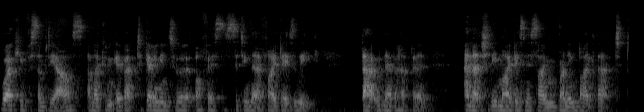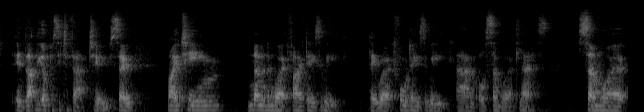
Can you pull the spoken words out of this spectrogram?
working for somebody else, and I couldn't go back to going into an office and sitting there five days a week. That would never happen. And actually, my business, I'm running like that, like the opposite of that too. So, my team, none of them work five days a week. They work four days a week, um, or some work less. Some work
